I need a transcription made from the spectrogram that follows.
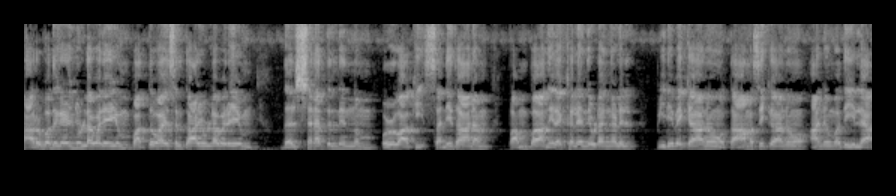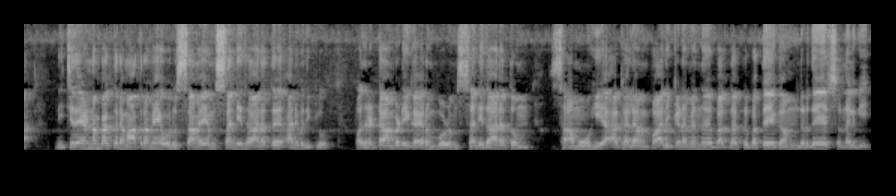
അറുപത് കഴിഞ്ഞുള്ളവരെയും പത്ത് വയസ്സിൽ താഴെയുള്ളവരെയും ദർശനത്തിൽ നിന്നും ഒഴിവാക്കി സന്നിധാനം പമ്പ നിലക്കൽ എന്നിവിടങ്ങളിൽ പിരിവയ്ക്കാനോ താമസിക്കാനോ അനുമതിയില്ല. നിശ്ചിത എണ്ണം ഭക്തരെ മാത്രമേ ഒരു സമയം സന്നിധാനത്ത് അനുവദിക്കൂ. പതിനെട്ടാം പടി കയറുമ്പോഴും സന്നിധാനത്തും സാമൂഹ്യ അകലം പാലിക്കണമെന്ന് ഭക്തർക്ക് പ്രത്യേകം നിർദ്ദേശം നൽകി.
